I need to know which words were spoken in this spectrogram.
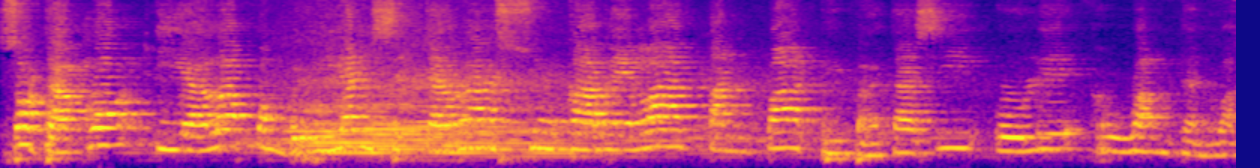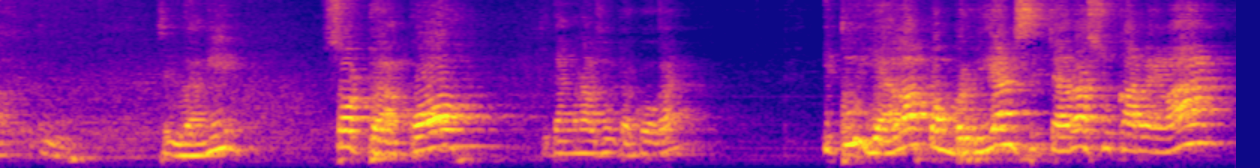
Sodako ialah pemberian secara sukarela tanpa dibatasi oleh ruang dan waktu. Saya sodako, kita kenal sodako kan? Itu ialah pemberian secara sukarela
